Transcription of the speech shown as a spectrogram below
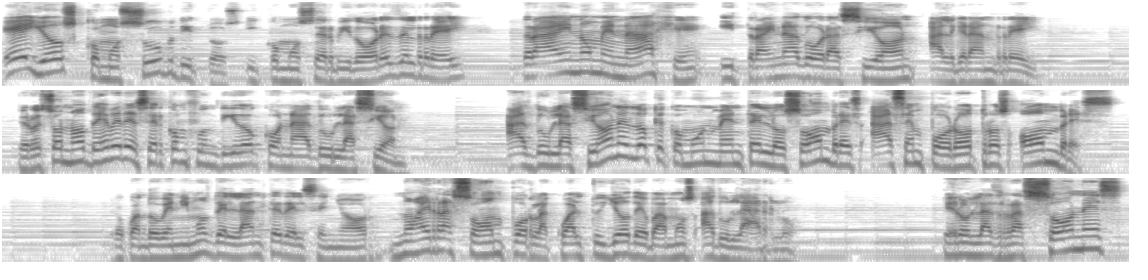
Ellos como súbditos y como servidores del rey traen homenaje y traen adoración al gran rey. Pero eso no debe de ser confundido con adulación. Adulación es lo que comúnmente los hombres hacen por otros hombres. Pero cuando venimos delante del Señor, no hay razón por la cual tú y yo debamos adularlo. Pero las razones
